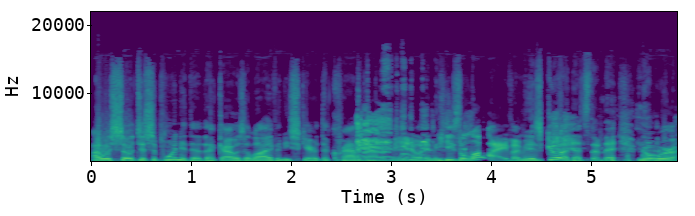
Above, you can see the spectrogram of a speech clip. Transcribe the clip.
I was so disappointed that that guy was alive and he scared the crap out of me. You know what I mean? He's alive. I mean, it's good. That's the, the no, we're,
